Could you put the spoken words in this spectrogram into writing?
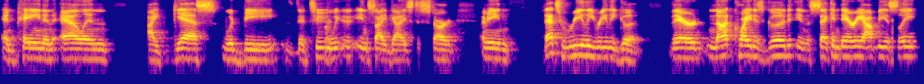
and Payne and Allen, I guess, would be the two inside guys to start. I mean, that's really, really good. They're not quite as good in the secondary, obviously.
